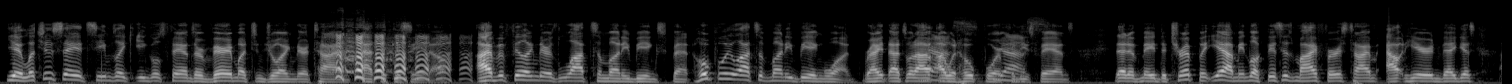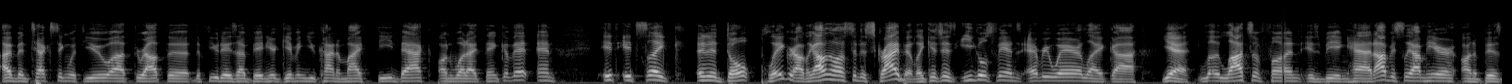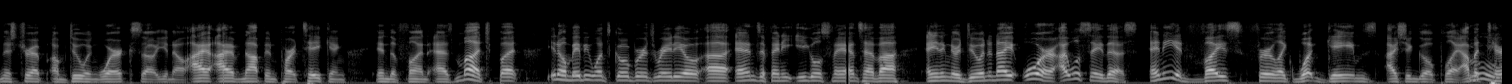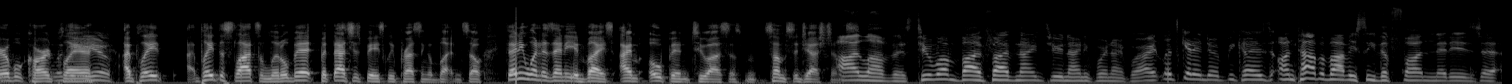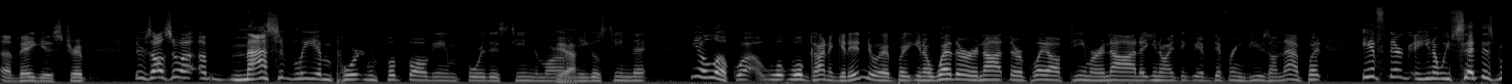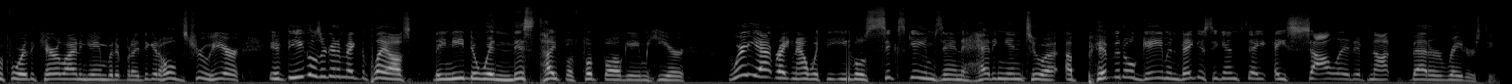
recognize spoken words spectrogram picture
Yeah, let's just say it seems like Eagles fans are very much enjoying their time at the casino. I have a feeling there's lots of money being spent. Hopefully, lots of money being won, right? That's what I, yes, I would hope for yes. for these fans that have made the trip. But yeah, I mean, look, this is my first time out here in Vegas. I've been texting with you uh, throughout the, the few days I've been here, giving you kind of my feedback on what I think of it. And it, it's like an adult playground. Like I don't know how to describe it. Like it's just Eagles fans everywhere. Like uh, yeah, l- lots of fun is being had. Obviously, I'm here on a business trip. I'm doing work, so you know I I have not been partaking in the fun as much. But you know maybe once Go Birds Radio uh, ends, if any Eagles fans have uh, anything they're doing tonight, or I will say this: any advice for like what games I should go play? I'm Ooh, a terrible card player. I played I played the slots a little bit, but that's just basically pressing a button. So if anyone has any advice, I'm open to us uh, some, some suggestions. I love this. 215 592 9494. All right, let's get into it because on top of obviously the fun that is a, a Vegas trip, there's also a, a, massively important football game for this team tomorrow, yeah. an Eagles team that you know, look, we'll, we'll, we'll kind of get into it, but you know, whether or not they're a playoff team or not, uh, you know, I think we have differing views on that. But if they're, you know, we've said this before the Carolina game, but it, but I think it holds true here. If the Eagles are going to make the playoffs, they need to win this type of football game here. Where are you at right now with the Eagles? Six games in, heading into a, a pivotal game in Vegas against a, a solid, if not better, Raiders team.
